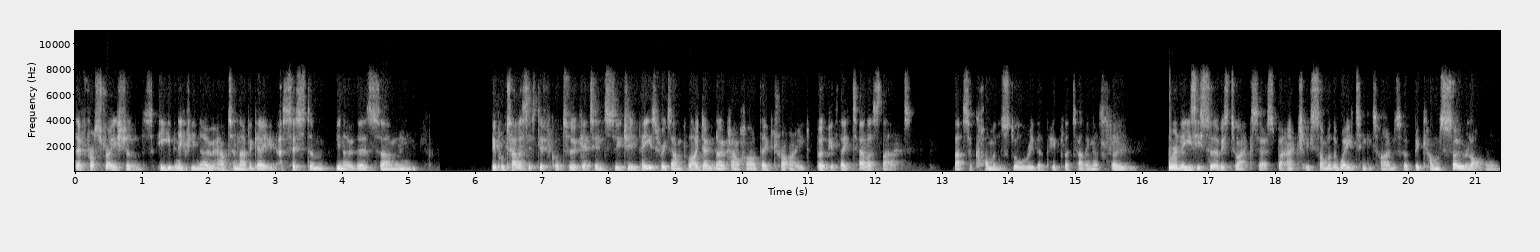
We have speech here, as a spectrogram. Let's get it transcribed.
they're frustrations. Even if you know how to navigate a system, you know, there's um, people tell us it's difficult to get into see GPs, for example. I don't know how hard they've tried, but if they tell us that, that's a common story that people are telling us. So we're an easy service to access, but actually some of the waiting times have become so long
